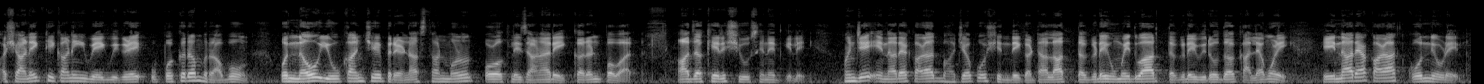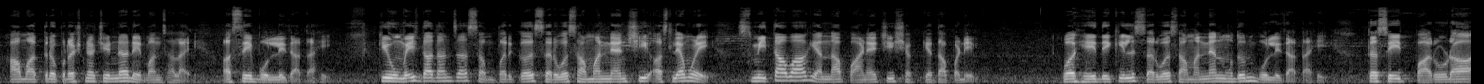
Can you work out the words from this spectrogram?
अशा अनेक ठिकाणी वेगवेगळे उपक्रम राबवून व नवयुवकांचे प्रेरणास्थान म्हणून ओळखले जाणारे करण पवार आज अखेर शिवसेनेत गेले. म्हणजे येणाऱ्या काळात भाजप व शिंदे गटाला तगडे उमेदवार तगडे विरोधक आल्यामुळे येणाऱ्या काळात कोण निवडेल हा मात्र प्रश्नचिन्ह निर्माण झालाय असे बोलले जात आहे. की उमेशदादांचा संपर्क सर्वसामान्यांशी असल्यामुळे स्मिता वाघ यांना पाण्याची शक्यता पडेल. व हे देखील सर्वसामान्यांमधून बोलले जात आहे. तसेच पारोडा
